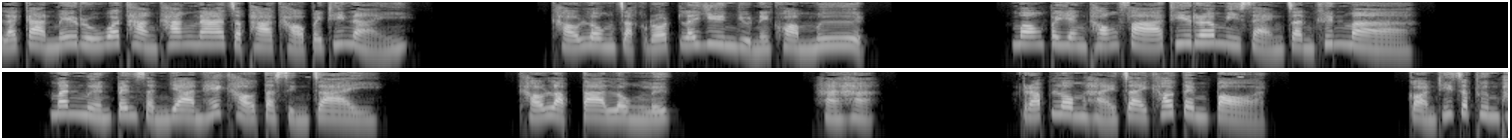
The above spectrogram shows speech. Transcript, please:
และการไม่รู้ว่าทางข้างหน้าจะพาเขาไปที่ไหน เขาลงจากรถและยืนอยู่ในความมืด มองไปยังท้องฟ้าที่เริ่มมีแสงจันทร์ขึ้นมา มันเหมือนเป็นสัญญาณให้เขาตัดสินใจ เขาหลับตาลงลึกฮ่าฮ่ารับลมหายใจเข้าเต็มปอด ก่อนที่จะพึมพ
